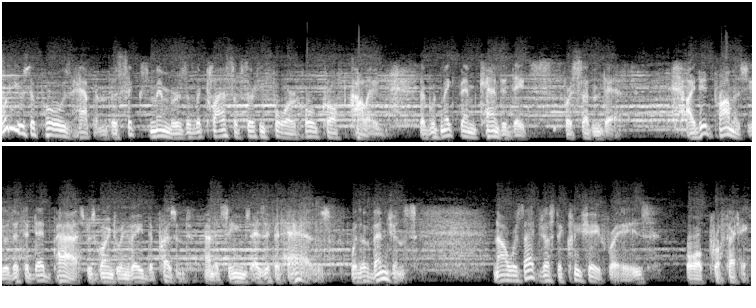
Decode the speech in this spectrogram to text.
What do you suppose happened to six members of the class of 34 at Holcroft College that would make them candidates for sudden death? I did promise you that the dead past was going to invade the present, and it seems as if it has, with a vengeance. Now, was that just a cliche phrase or prophetic?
